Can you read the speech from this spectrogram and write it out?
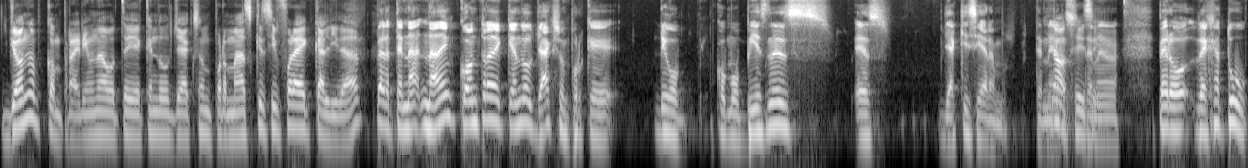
yo no compraría una botella de Kendall Jackson por más que sí fuera de calidad. Espérate, na- nada en contra de Kendall Jackson, porque, digo, como business es. Ya quisiéramos tener. No, sí, sí. Pero deja tú.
